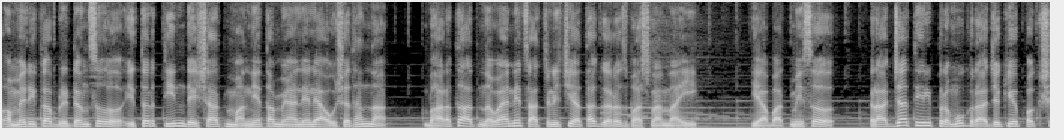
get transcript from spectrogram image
अमेरिका ब्रिटनसह इतर तीन देशात मान्यता मिळालेल्या औषधांना भारतात नव्याने चाचणीची आता गरज भासणार नाही. या बातमीसह राज्यातील प्रमुख राजकीय पक्ष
